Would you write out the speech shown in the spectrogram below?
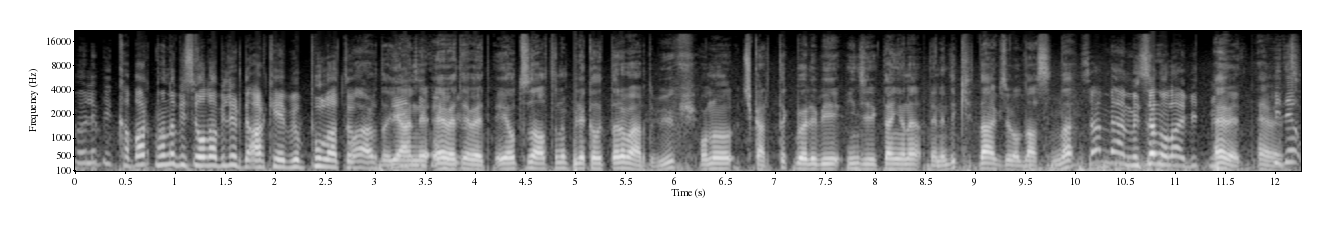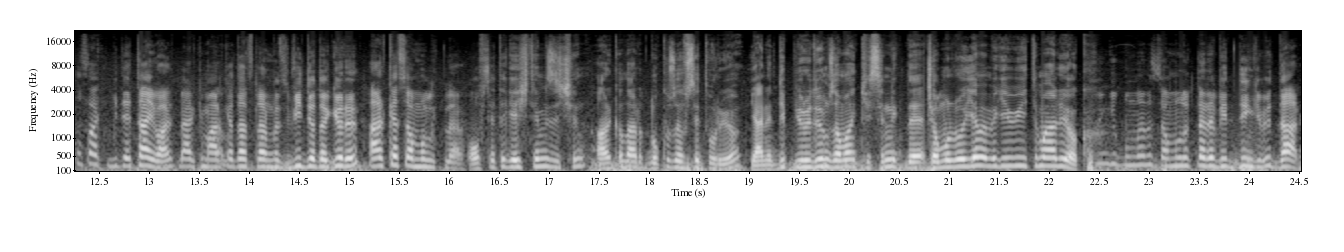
böyle bir kabartmalı bir şey olabilirdi. Arkaya bir pul atıp. Vardı yani evet evet E36'nın plakalıkları vardı büyük. Onu çıkarttık. Böyle bir incelikten yana denedik. Daha güzel oldu aslında. Sen beğenmişsen olay bitmiş. Evet evet. Bir de ufak bir detay var. Belki arkadaşlarımız videoda görür. Arka samurluklar. Offset'e geçtiğimiz için arkalar 9 offset vuruyor. Yani dip yürüdüğüm zaman kesinlikle çamurluğu yememe gibi bir ihtimali yok. Çünkü bunların samurlukları bildiğin gibi dar.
